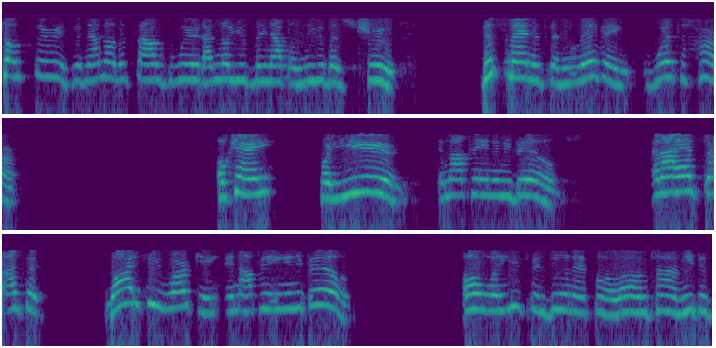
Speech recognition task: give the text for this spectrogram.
so serious. And I know this sounds weird. I know you may not believe it, but it's true. This man has been living with her, okay, for years and not paying any bills. And I asked her, I said, why is he working and not paying any bills? Oh, well, he's been doing that for a long time. He just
